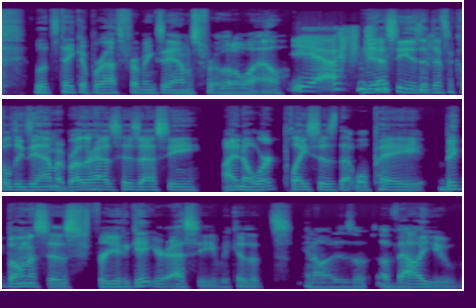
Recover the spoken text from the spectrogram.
Let's take a breath from exams for a little while. Yeah. the SE is a difficult exam. My brother has his SE. I know workplaces that will pay big bonuses for you to get your SE because it's, you know, it is a, a value,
